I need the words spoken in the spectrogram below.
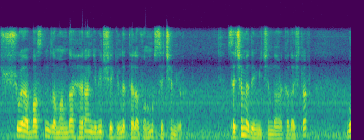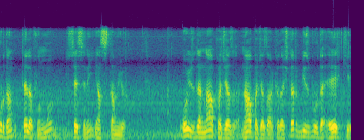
Şuraya bastığım zaman da herhangi bir şekilde telefonumu seçemiyorum. Seçemediğim için de arkadaşlar buradan telefonumu sesini yansıtamıyorum. O yüzden ne yapacağız? Ne yapacağız arkadaşlar? Biz burada eğer ki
